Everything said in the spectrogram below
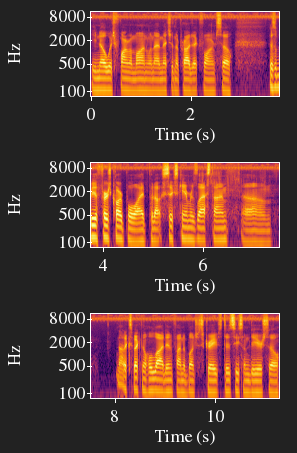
You know which farm I'm on when I mention the project farm. So this will be the first card pull. I put out six cameras last time. Um, not expecting a whole lot. I didn't find a bunch of scrapes. Did see some deer. So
